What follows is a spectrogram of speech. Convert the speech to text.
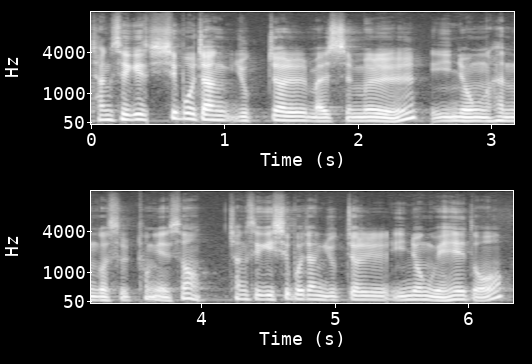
창세기 15장 6절 말씀을 인용한 것을 통해서 창세기 15장 6절 인용 외에도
